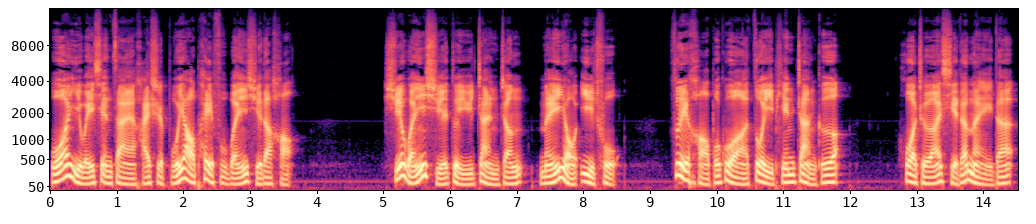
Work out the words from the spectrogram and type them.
我以为现在还是不要佩服文学的好。学文学对于战争没有益处，最好不过做一篇战歌，或者写得美的，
